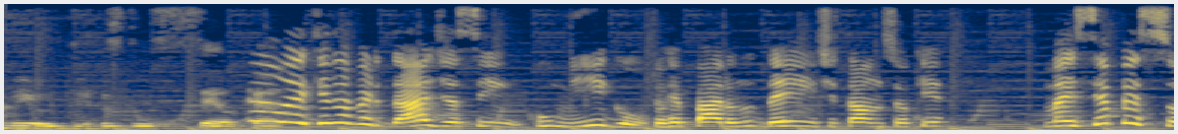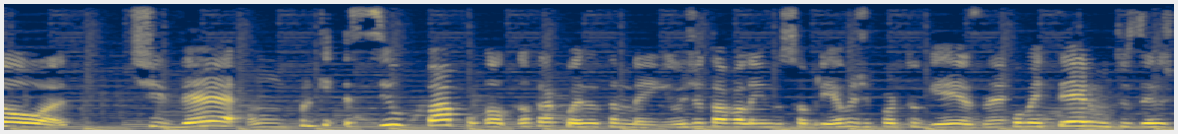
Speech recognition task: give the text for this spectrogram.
meu Deus do céu, cara. É que na verdade, assim, comigo, eu reparo no dente e tal, não sei o quê. Mas se a pessoa tiver um. Porque se o papo. Outra coisa também. Hoje eu tava lendo sobre erros de português, né? Cometer muitos erros,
